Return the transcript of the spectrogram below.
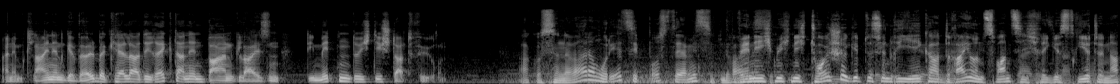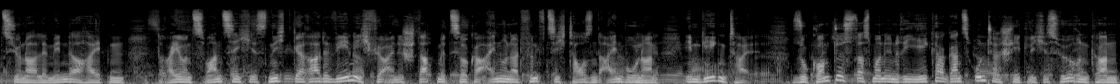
einem kleinen Gewölbekeller direkt an den Bahngleisen, die mitten durch die Stadt führen. Wenn ich mich nicht täusche, gibt es in Rijeka 23 registrierte nationale Minderheiten. 23 ist nicht gerade wenig für eine Stadt mit ca. 150.000 Einwohnern. Im Gegenteil. So kommt es, dass man in Rijeka ganz Unterschiedliches hören kann.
